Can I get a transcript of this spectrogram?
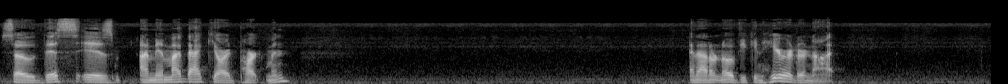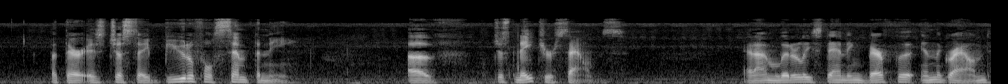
So this is I'm in my backyard, Parkman. And I don't know if you can hear it or not. But there is just a beautiful symphony of just nature sounds. And I'm literally standing barefoot in the ground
